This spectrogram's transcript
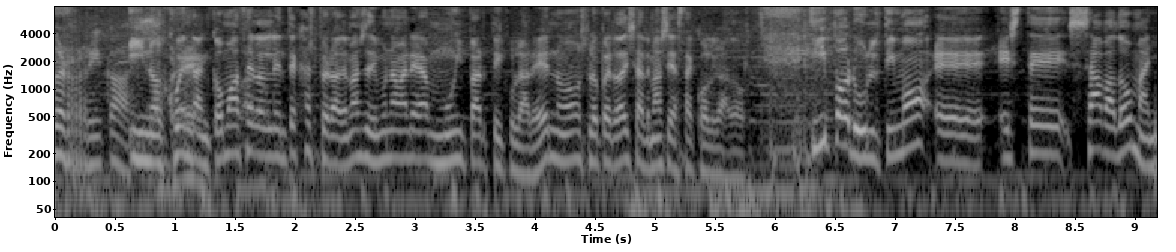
Qué ricas. Y nos cuentan cómo hacer las lentejas, pero además de una manera muy particular, ¿eh? No os lo perdáis, además ya está colgado. Y por último, eh, este sábado, mañana,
